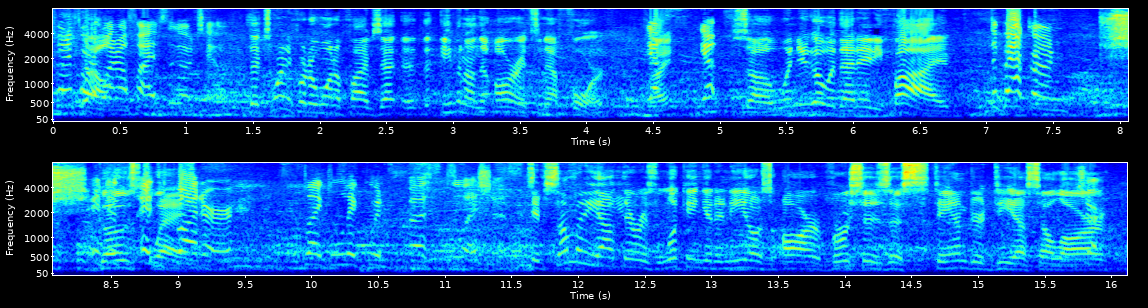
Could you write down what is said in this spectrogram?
24 well, to 105 is the go-to. The 24 to 105 is that, uh, even on the R, it's an f4, yes, right? Yep. So when you go with that 85, the background goes just, it's butter like liquid, it's delicious. If somebody out there is looking at an EOS R versus a standard DSLR, sure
